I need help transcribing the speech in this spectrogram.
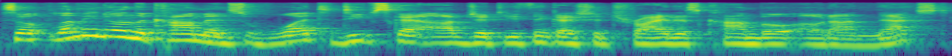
So let me know in the comments what deep sky object you think I should try this combo out on next.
